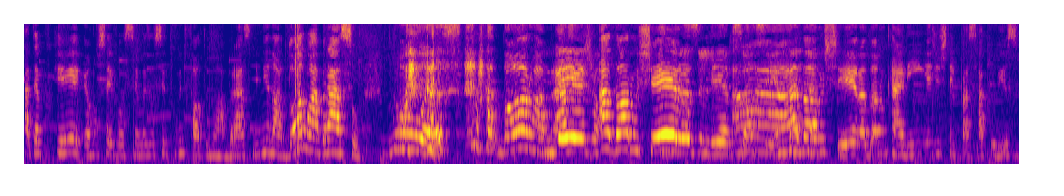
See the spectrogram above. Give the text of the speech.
Até porque eu não sei você, mas eu sinto muito falta de um abraço. Menino, adoro um abraço. Duas! Adoro um um abraço. beijo! Adoro um Os cheiro. brasileiros são Ah, assim. adoro um cheiro, adoro um carinho. E a gente tem que passar por isso,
